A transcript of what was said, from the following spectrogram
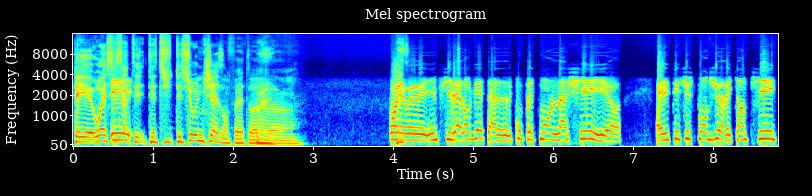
T'es, ouais, c'est Et- ça. T'es, t'es- t'es sur une chaise en fait. euh. Ouais, ouais, ouais. Et puis la languette a complètement lâché et euh, elle était suspendue avec un pied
